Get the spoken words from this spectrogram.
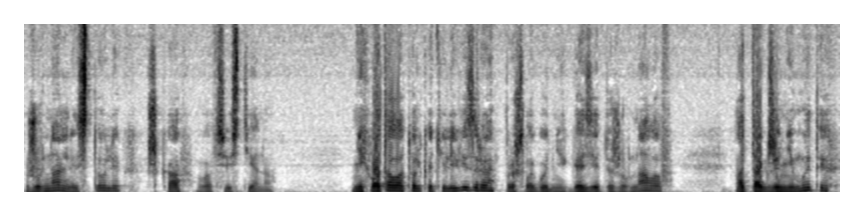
журнальный столик, шкаф во всю стену. Не хватало только телевизора, прошлогодних газет и журналов, а также немытых,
